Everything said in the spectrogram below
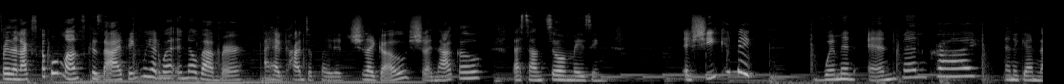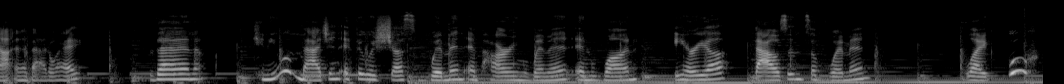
for the next couple months, because I think we had went in November, I had contemplated: should I go? Should I not go? That sounds so amazing. If she can make women and men cry, and again, not in a bad way, then can you imagine if it was just women empowering women in one area, thousands of women? Like, ooh,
